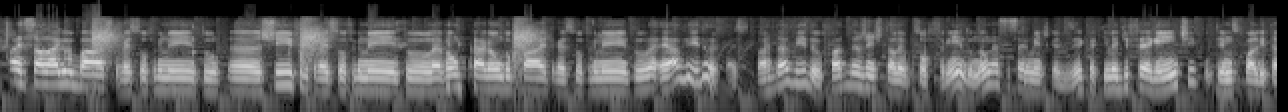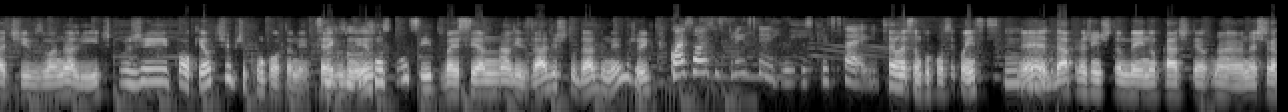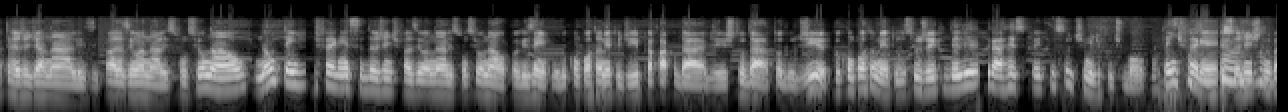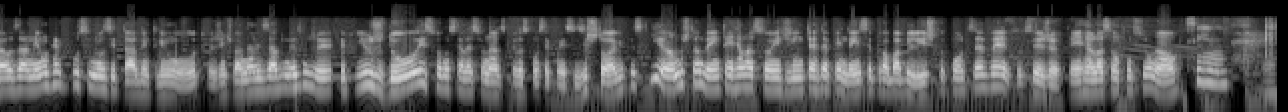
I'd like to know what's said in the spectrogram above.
Faz salário baixo, traz sofrimento. ah, chifre traz sofrimento. Levar um carão do pai traz sofrimento. É a vida, faz parte da vida. O fato da gente estar sofrendo não necessariamente quer dizer que aquilo é diferente em termos qualitativos ou analíticos de qualquer outro tipo de comportamento. Segue os Uhum. mesmos princípios. Vai ser analisado e estudado do mesmo jeito. Quais são esses princípios que seguem? Seleção por consequências. Uhum. Né? Dá pra gente também, no caso, na, na estratégia de análise, fazer uma análise funcional. Não tem diferença da gente fazer uma análise funcional, por exemplo, do comportamento de ir pra faculdade e estudar todo dia, do comportamento do sujeito deliberar a respeito do seu time de futebol. Não tem diferença. A gente não vai usar nenhum recurso inusitado entre um ou outro. A gente vai analisar do mesmo jeito. E os dois foram selecionados pelas consequências históricas e ambos também têm relações de interdependência probabilística com outros eventos. Ou seja, tem relação funcional. Sim.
